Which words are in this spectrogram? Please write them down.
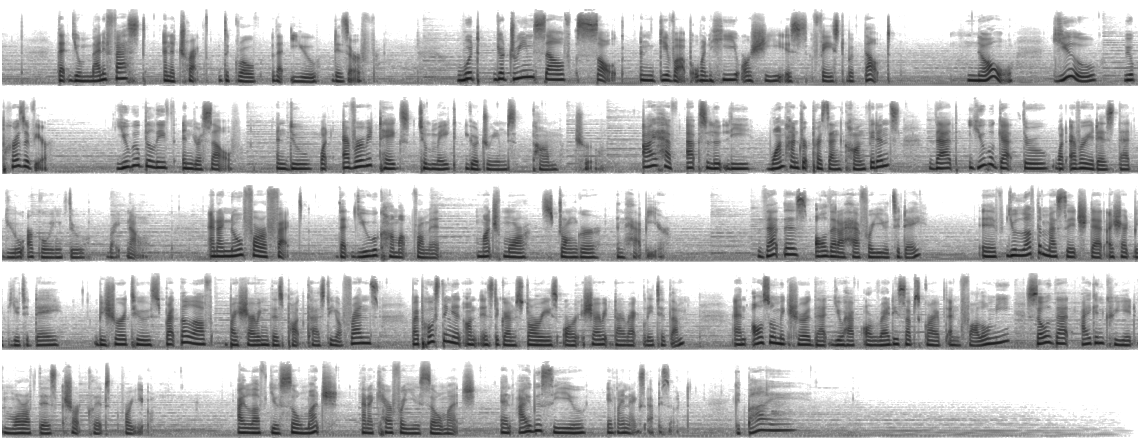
that you manifest and attract the growth that you deserve. Would your dream self sulk and give up when he or she is faced with doubt? No, you will persevere. You will believe in yourself and do whatever it takes to make your dreams come true. I have absolutely 100% confidence that you will get through whatever it is that you are going through right now. And I know for a fact that you will come up from it much more stronger and happier. That is all that I have for you today. If you love the message that I shared with you today, be sure to spread the love by sharing this podcast to your friends, by posting it on Instagram stories, or share it directly to them. And also make sure that you have already subscribed and follow me so that I can create more of these short clips for you. I love you so much and I care for you so much. And I will see you in my next episode. Goodbye.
